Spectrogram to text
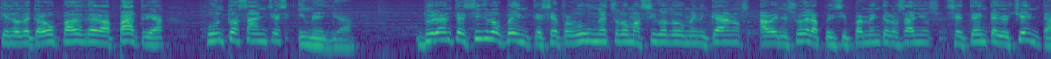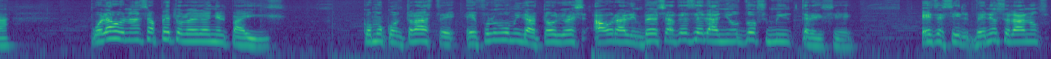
quien lo declaró padre de la patria junto a Sánchez y Mella. Durante el siglo XX se produjo un éxodo masivo de dominicanos a Venezuela, principalmente en los años 70 y 80, por la bonanza petrolera en el país. Como contraste, el flujo migratorio es ahora la inversa desde el año 2013. Es decir, venezolanos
